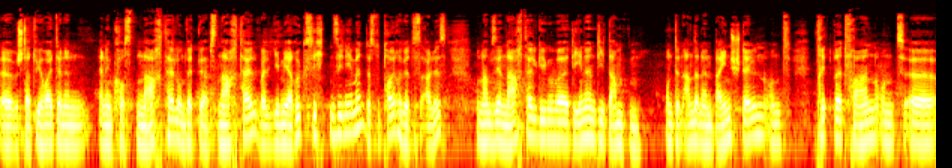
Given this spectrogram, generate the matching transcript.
äh, statt wie heute einen, einen Kostennachteil und Wettbewerbsnachteil, weil je mehr Rücksichten sie nehmen, desto teurer wird das alles und haben sie einen Nachteil gegenüber denen, die dampen und den anderen ein Bein stellen und Trittbrett fahren und, äh,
